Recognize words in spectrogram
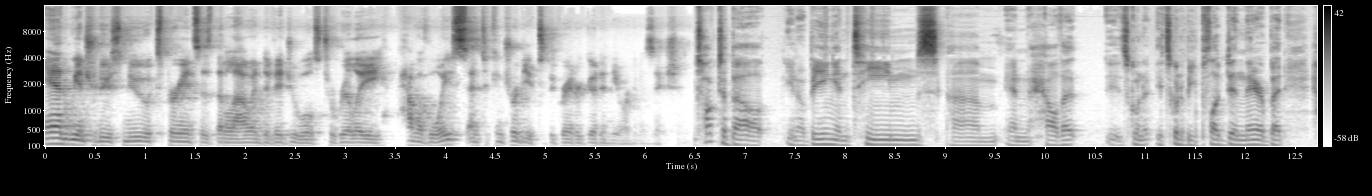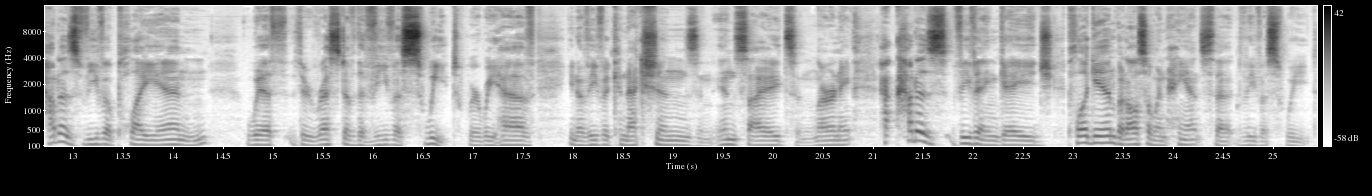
And we introduce new experiences that allow individuals to really have a voice and to contribute to the greater good in the organization. Talked about you know being in teams um, and how that is going to it's going to be plugged in there, but how does Viva play in with the rest of the Viva suite, where we have, you know, Viva connections and insights and learning. How, how does Viva Engage plug in, but also enhance that Viva suite?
